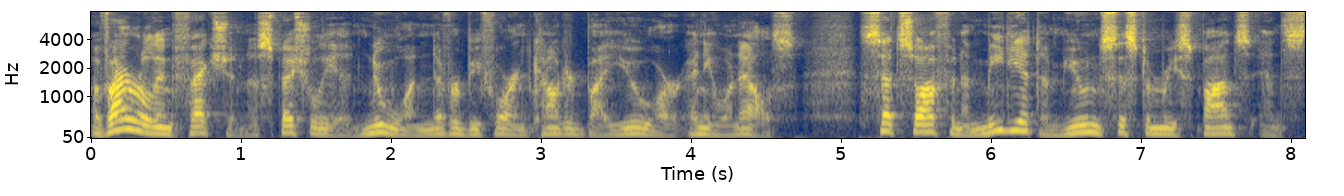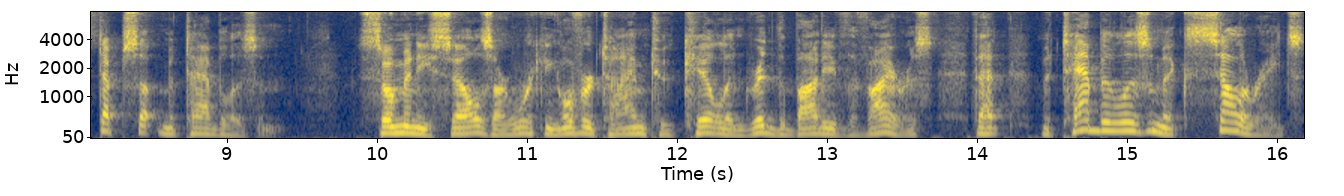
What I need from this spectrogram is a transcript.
A viral infection, especially a new one never before encountered by you or anyone else, sets off an immediate immune system response and steps up metabolism. So many cells are working overtime to kill and rid the body of the virus that metabolism accelerates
